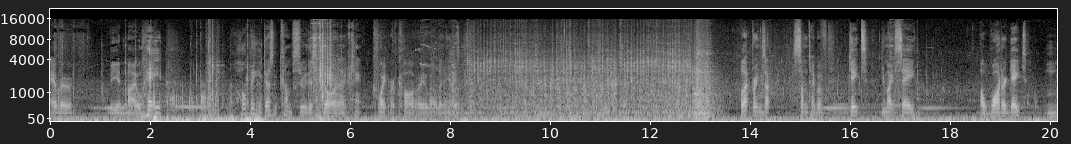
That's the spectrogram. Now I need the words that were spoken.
ever be in my way. I'm hoping he doesn't come through this door. I can't quite recall very well, but anyways. Well, that brings up some type of gate. You might say a water gate. Mm.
